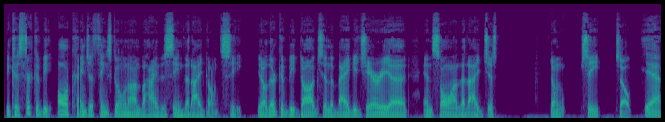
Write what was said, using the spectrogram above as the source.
Because there could be all kinds of things going on behind the scene that I don't see. You know, there could be dogs in the baggage area and so on that I just don't see. So, yeah.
